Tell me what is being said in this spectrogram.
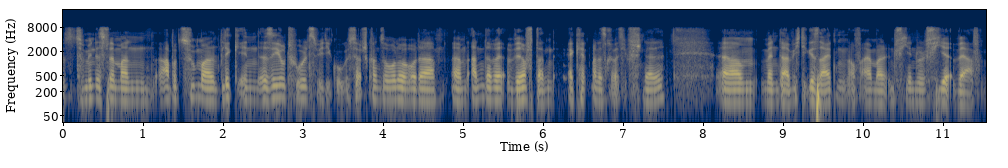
zumindest wenn man ab und zu mal einen Blick in SEO-Tools wie die Google Search Konsole oder ähm, andere wirft, dann erkennt man das relativ schnell, ähm, wenn da wichtige Seiten auf einmal in 404 werfen.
